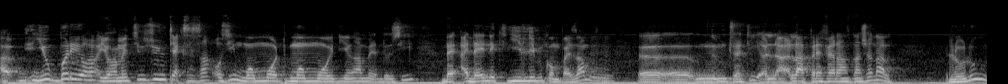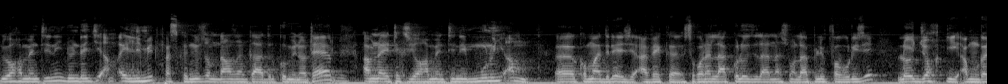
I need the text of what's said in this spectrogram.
Ah yu bëri yoo xam yoo xam ne ci suñu texte sax aussi moom moo moom moo yi nga xam ne aussi day nekk comme par exemple euh, euh, nu mu tuddati la la préférence nationale loolu yoo xamante ni duñ dañ ci am ay limites parce que nous sommes dans un cadre communautaire. am na ay textes yoo xamante ni mënuñu am euh, comment dirais-je avec euh, ce qu'on appelle la clause de la nation la plus favorisée. loo jox kii am nga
